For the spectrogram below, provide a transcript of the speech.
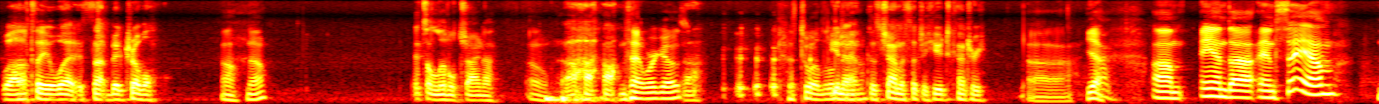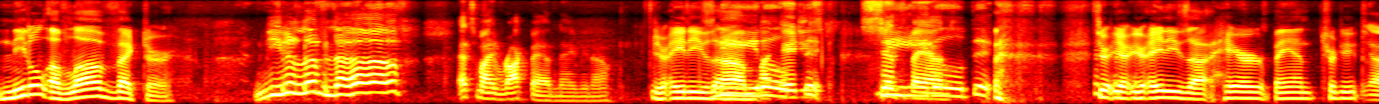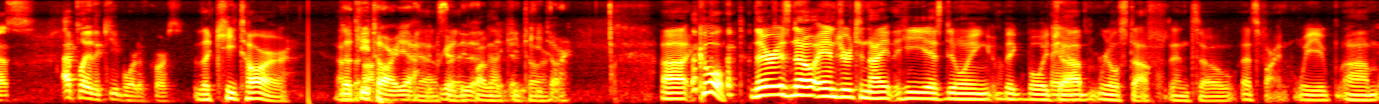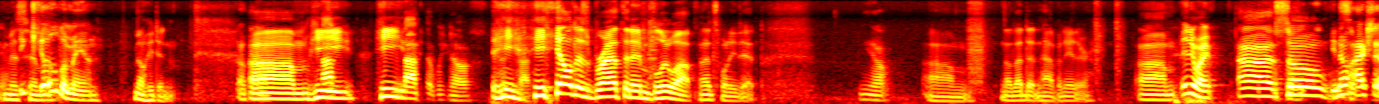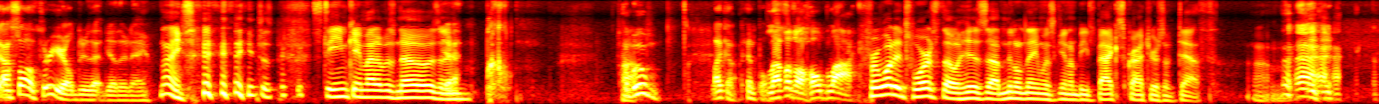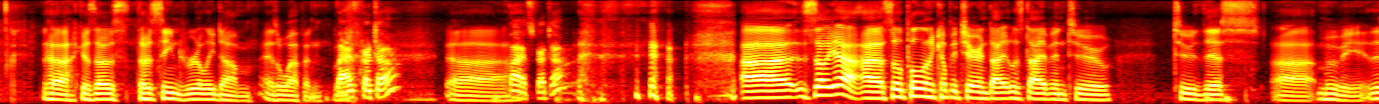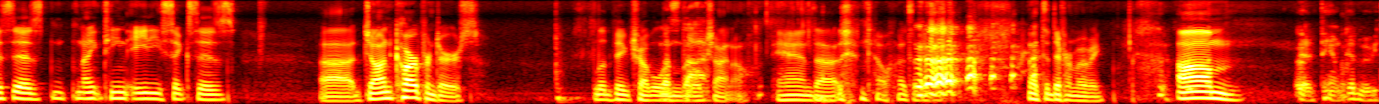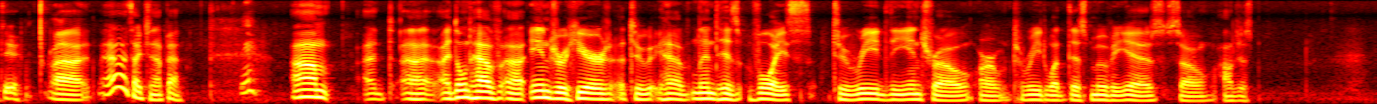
Well, I'll tell you what, it's not big trouble. Oh no, It's a little China. oh, is that where it goes? Goes to a little you know, China? because China's such a huge country. Yeah. Um, and uh, and Sam, Needle of Love Vector. Needle of love. That's my rock band name, you know. Your 80s um, My 80s synth band. dick. It's your, your, your 80s uh, hair band tribute, Yes. I play the keyboard, of course. the guitar. The guitar, yeah. Yeah, we're so gonna do that. probably the guitar. Uh, cool. there is no Andrew tonight. He is doing big boy Band. job, real stuff, and so that's fine. We um, miss He him. killed a man. No, he didn't. Okay. Um, he he Not that we know of. he he held his breath and then blew up. That's what he did. you know. No, that didn't happen either. Um, anyway, uh, so you know, actually, I saw a three-year-old do that the other day. nice. he just steam came out of his nose and. Yeah. then Kaboom. Like a pimple. Level the whole block. For what it's worth, though, his uh, middle name was going to be Back Scratchers of Death, because those those seemed really dumb as a weapon. Back scratcher. Uh, Five scratcher. uh, so yeah, uh, so pull in a company chair and di- let's dive into to this uh, movie. This is 1986's uh, John Carpenter's Li- Big Trouble Must in Little Die. China, and uh, no, that's a different, that's a different movie. Um. Yeah, damn good movie too. Uh, yeah, it's actually not bad. Yeah. Um, I, uh, I don't have uh, Andrew here to have lend his voice to read the intro or to read what this movie is, so I'll just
